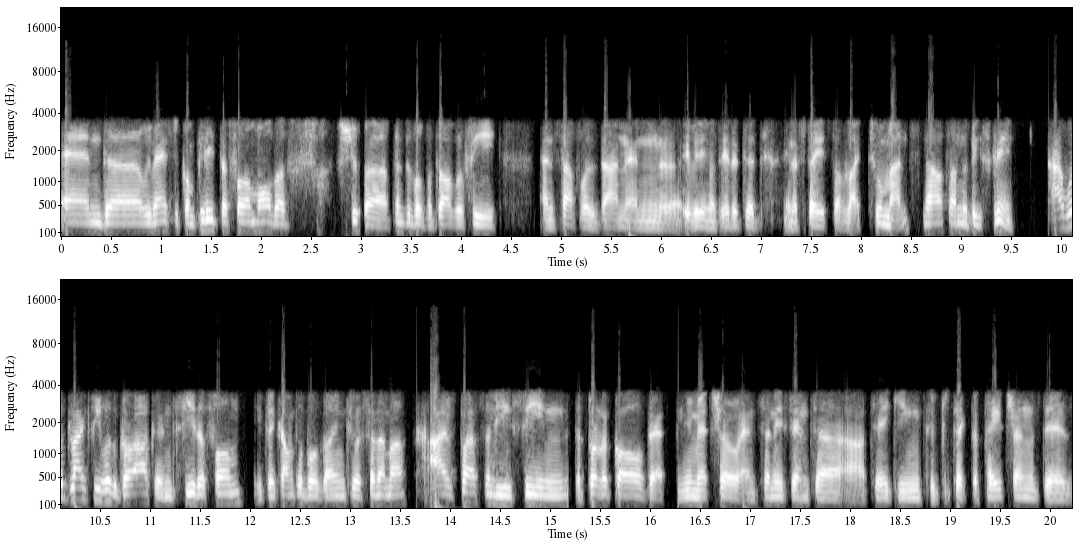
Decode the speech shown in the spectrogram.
and uh, we managed to complete the film. All the f- uh, principal photography and stuff was done, and uh, everything was edited in a space of like two months. Now it's on the big screen. I would like people to go out and see the film if they're comfortable going to a cinema. I've personally seen the protocol that Nu Metro and Cine Centre are taking to protect the patrons. There's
